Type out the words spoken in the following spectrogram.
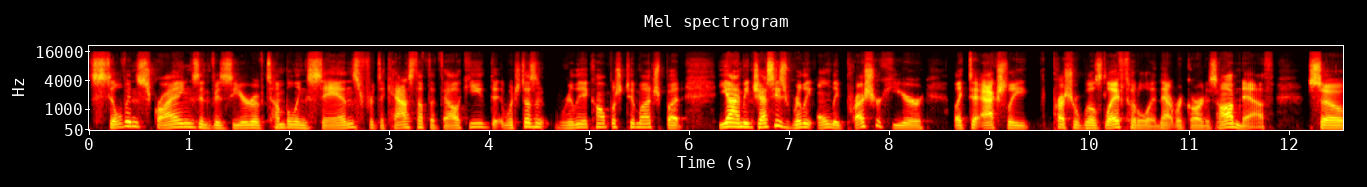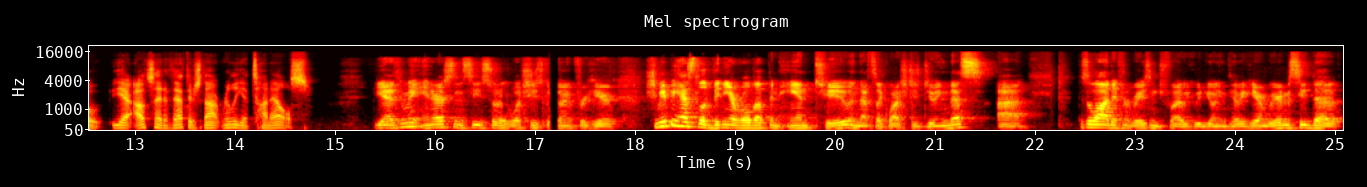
Sylvan Scryings and Vizier of Tumbling Sands for to cast off the Valki, which doesn't really accomplish too much. But yeah, I mean, Jesse's really only pressure here, like to actually pressure Will's life total in that regard, is Omnath. So yeah, outside of that, there's not really a ton else. Yeah, it's gonna be interesting to see sort of what she's going for here. She maybe has Lavinia rolled up in hand too, and that's like why she's doing this. Uh, there's a lot of different reasons why we could be doing over here. And we're going to see the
